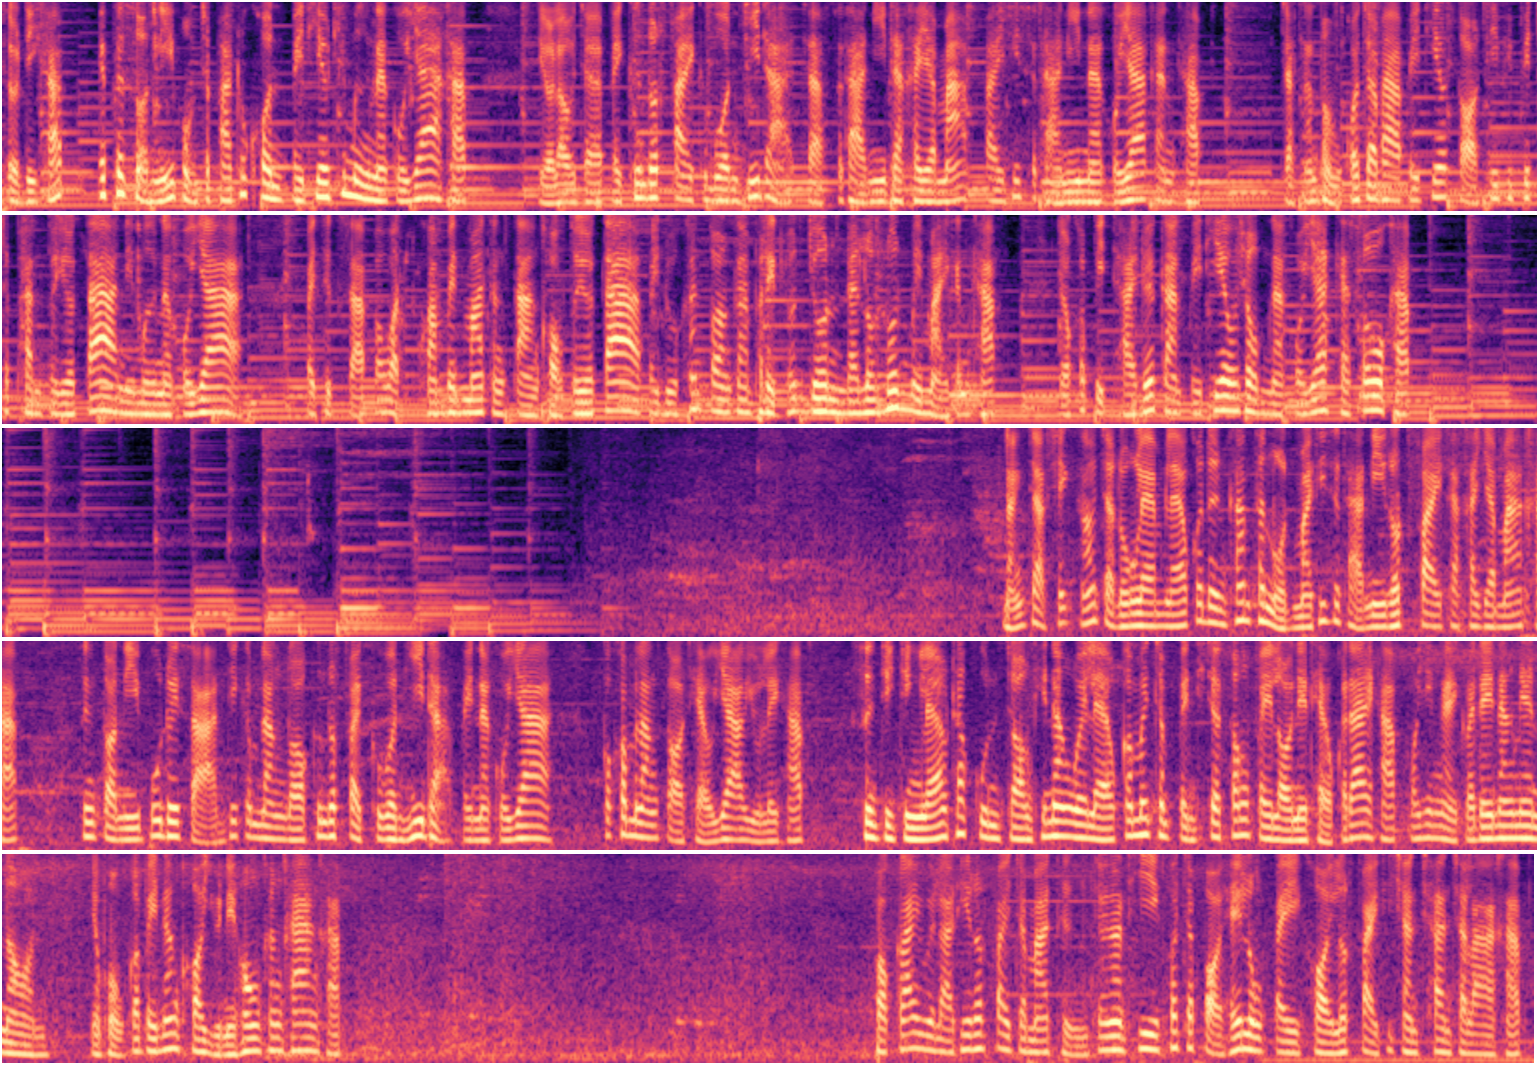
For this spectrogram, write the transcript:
สวัสดีครับ เอพิโซดนี้ผมจะพาทุกคนไปเที่ยวที่เมืองนาโกย่าครับ เดี๋ยวเราจะไปขึ้นรถไฟขบวนฮิดะจากสถานีทาคายามะไปที่สถานีนาโกย่ากันครับ จากนั้นผมก็จะพาไปเที่ยวต่อที่พิพิธภัณฑ์โตโยต้าในเมืองนาโกย่า ไปศึกษาประวัติความเป็นมาต่างๆ ของโตโยต้าไปดูขั้นตอนการผลิตรถยนต์และรถรุ่นใหม่ๆกันครับ แล้วก็ปิดท้ายด้วยการไปเที่ยวชมนาโกย่าแคสโซครับ หลังจากเช็คเอาท์จากโรงแรมแล้วก็เดินข้ามถนนมาที่สถานีรถไฟทาคายามะครับ ซึ่งตอนนี้ผู้โดยสารที่กำลังรอขึ้นรถไฟกุวนฮิดะไปนาโกย่าก็กำลังต่อแถวยาวอยู่เลยครับ ซึ่งจริง ๆ แล้วถ้าคุณจองที่นั่งไว้แล้วก็ไม่จำเป็นที่จะต้องไปรอในแถวก็ได้ครับ เพราะยังไงก็ได้นั่งแน่นอน อย่างผมก็ไปนั่งคอยอยู่ในห้องข้างๆครับ พอใกล้เวลาที่รถไฟจะมาถึงเจ้าหน้าที่ก็จะปล่อยให้ลงไปคอยรถไฟที่ชั้นชานชลาครับ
